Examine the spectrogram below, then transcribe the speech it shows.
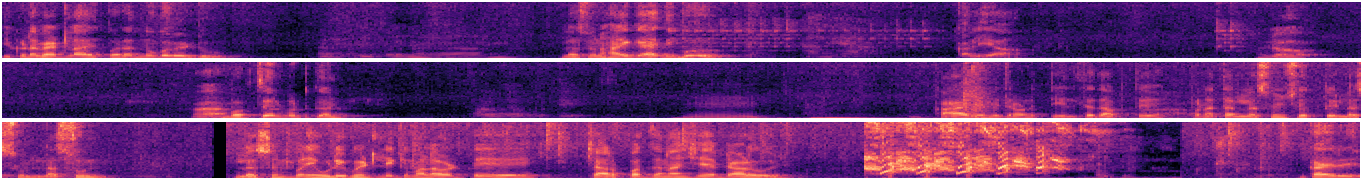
इकडे भेटलाय परत नको भेटू. लसूण हाय काय ती बघ. कालिया. हॅलो. बघ चल पटकन. काय आले मित्रांनो तेल तर दाबते पण आता लसूण शोधतोय लसूण लसूण. लसूण पण एवढी भेटली की मला वाटते चार पाच जणांची डाळ होईल. काय रे?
